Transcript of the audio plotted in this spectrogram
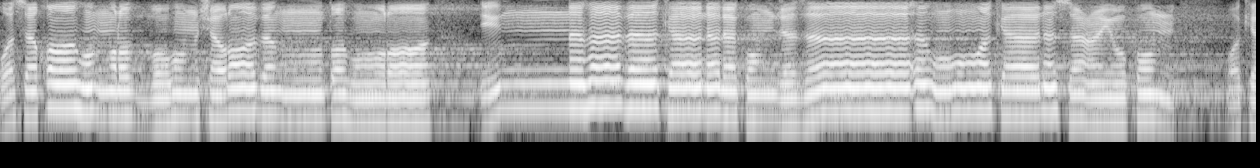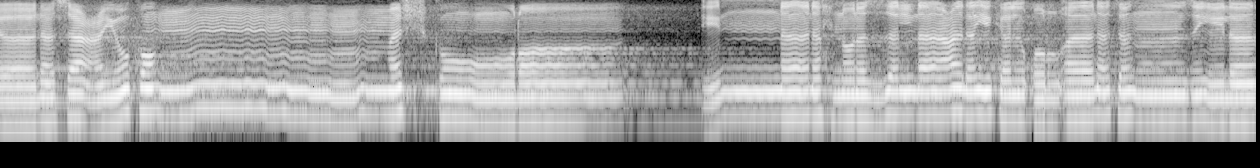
وسقاهم ربهم شرابا طهورا. إن هذا كان لكم جزاء وكان سعيكم وكان سعيكم مشكورا. إنا نحن نزلنا عليك القرآن تنزيلا.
